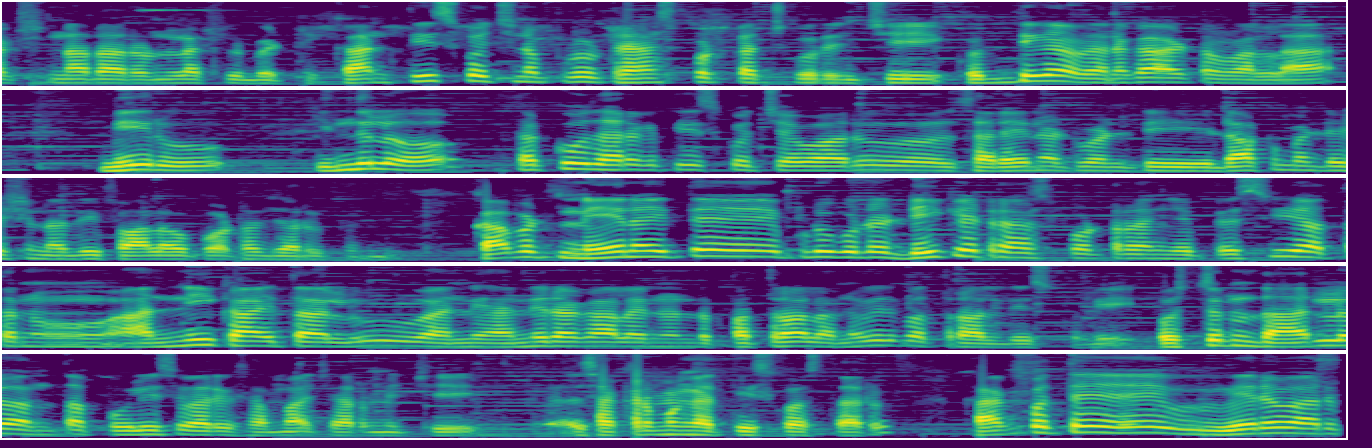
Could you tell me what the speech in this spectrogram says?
లక్షన్నర రెండు లక్షలు పెట్టి. కానీ తీసుకొచ్చినప్పుడు ట్రాన్స్పోర్ట్ ఖర్చు గురించి కొద్దిగా వెనకాడటం వల్ల మీరు ఇందులో తక్కువ ధరకు తీసుకొచ్చేవారు సరైనటువంటి డాక్యుమెంటేషన్ అది ఫాలో అవ్వటం జరుగుతుంది. కాబట్టి నేనైతే ఇప్పుడు కూడా డీకే ట్రాన్స్పోర్టర్ అని చెప్పేసి అతను అన్ని కాగితాలు అన్ని అన్ని రకాలైన పత్రాలు అనువిధ పత్రాలు తీసుకుని వస్తున్న దారిలో అంతా పోలీసు వారికి సమాచారం ఇచ్చి సక్రమంగా తీసుకొస్తారు. కాకపోతే వేరే వారి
